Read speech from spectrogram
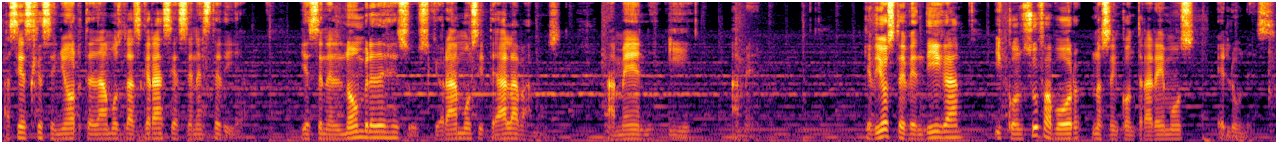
Así es que, Señor, te damos las gracias en este día, y es en el nombre de Jesús que oramos y te alabamos. Amén y amén. Que Dios te bendiga y con su favor nos encontraremos el lunes.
